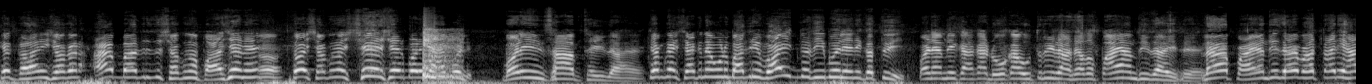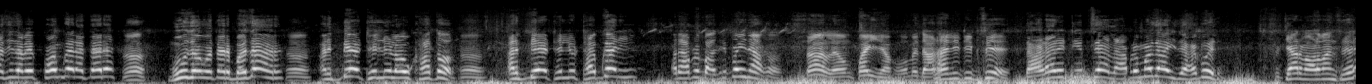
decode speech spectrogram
કે ગળાની શોકન આ બાજરી તો શગનો પાશે ને. તો શગનો શેર શેર બળી બોલે. બળીને સાફ થઈ જાય કેમ કે શગને હું બાજરી વાય જ નથી બોલે એની ગતુઈ પણ એમની કાકા ડોકા ઉતરી રહ્યા છે તો પાયામથી જાય છે. લા પાયાથી જાય વાત તારી હાસી હવે કોમ કરે અત્યારે. હું. જાઉં અત્યારે બજાર. અને બે ઠેલ્યું લાવું ખાતર. અને બે ઠેલ્યું ઠપકારી અને આપણે બાજરી પાઈ નાખો. ચાલે એમ પાઈ નાખો. અમે દાડાની ટીપ છે. દાડાની ટીપ છે એટલે આપણે મજા આવી જાય બોલ. ક્યારે ચાર વાળવાનું છે?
